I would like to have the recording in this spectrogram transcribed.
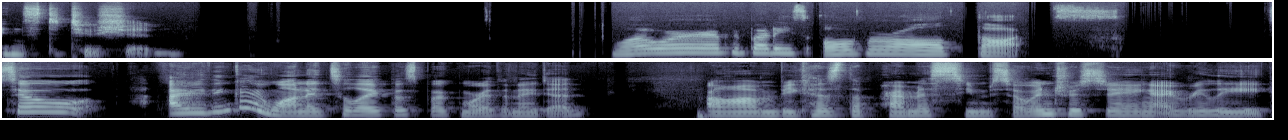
institution. What were everybody's overall thoughts? So, I think I wanted to like this book more than I did um, because the premise seems so interesting. I really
